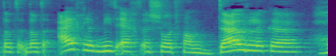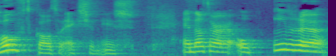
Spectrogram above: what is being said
dat, dat eigenlijk niet echt een soort van duidelijke hoofdcall to action is. En dat er op iedere,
